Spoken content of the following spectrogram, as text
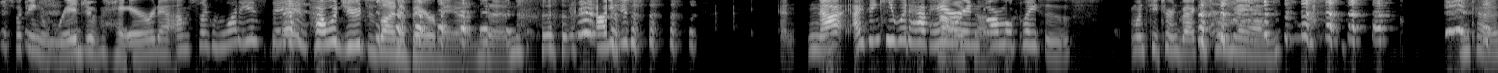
this fucking ridge of hair down. I'm just like, what is this? How would you design a bear man then? I just not. I think he would have hair like in that. normal places once he turned back into a man. Okay. I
